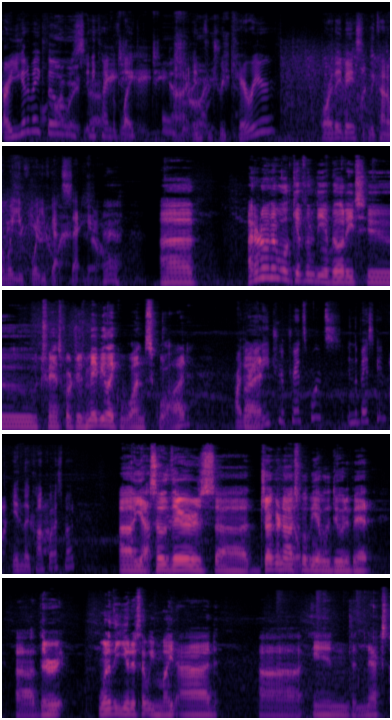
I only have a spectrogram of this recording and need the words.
are you gonna make On my way, those any kind of like uh, infantry carrier, or are they basically kind of what you what you've got set here? Yeah. Uh, I don't know that we'll give them the ability to transport troops. Maybe like one squad. Are there But- any troop transports in the base game in the conquest mode? Uh, yeah. So there's uh, juggernauts. will be able to do it a bit. Uh, they're one of the units that we might add uh, in the next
